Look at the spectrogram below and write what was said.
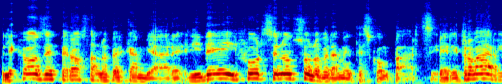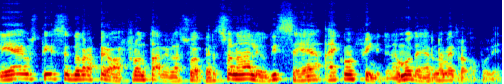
Le cose però stanno per cambiare, gli dei forse non sono veramente scomparsi. Per ritrovarli Eustis dovrà però affrontare la sua personale odissea ai confini una moderna metropoli.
